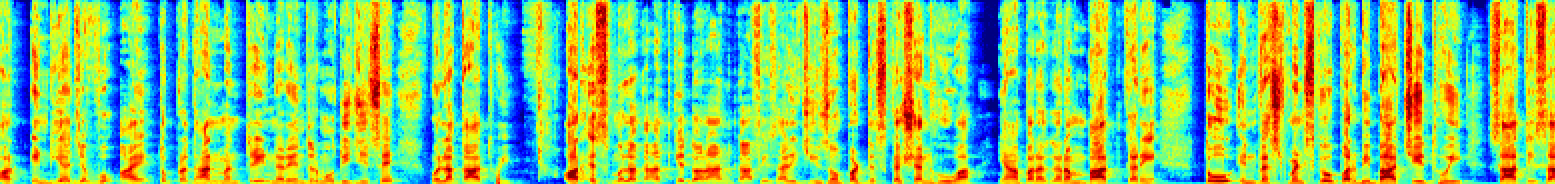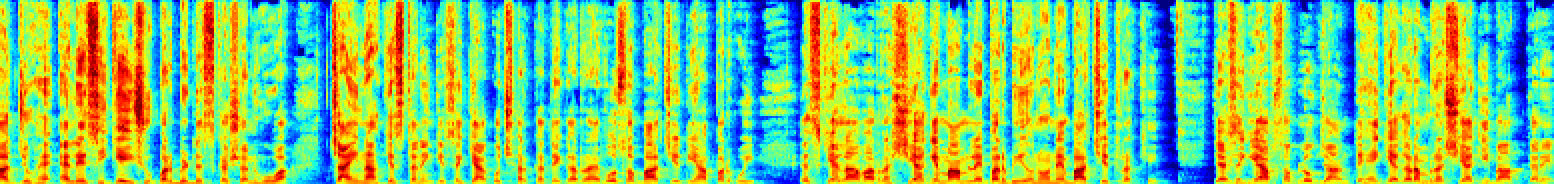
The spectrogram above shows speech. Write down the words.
और इंडिया जब वो आए तो प्रधानमंत्री नरेंद्र मोदी जी से मुलाकात हुई। और इस मुलाकात के दौरान काफ़ी सारी चीज़ों पर डिस्कशन हुआ। यहाँ पर अगर हम बात करें तो इन्वेस्टमेंट्स के ऊपर भी बातचीत हुई। साथ ही साथ जो है एलएसी के इशू पर भी डिस्कशन हुआ। चाइना किस तरीके से क्या कुछ हरकतें कर रहा है, वो सब बातचीत यहाँ पर हुई। इसके अलावा रशिया के मामले पर भी उन्होंने बातचीत रखी। जैसे कि आप सब लोग जानते हैं कि अगर हम रशिया की बात करें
